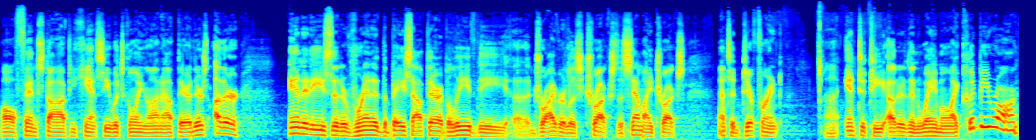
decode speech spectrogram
all fenced off. You can't see what's going on out there. There's other entities that have rented the base out there. I believe the uh, driverless trucks, the semi trucks, that's a different uh, entity other than Waymo. I could be wrong.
